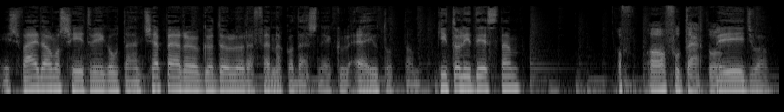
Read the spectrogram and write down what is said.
és fájdalmas hétvége után Cseperről Gödöllőre fennakadás nélkül eljutottam. Kitől idéztem? A, a futártól. Így van.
